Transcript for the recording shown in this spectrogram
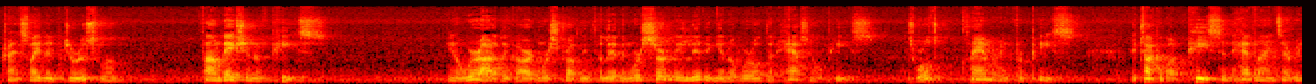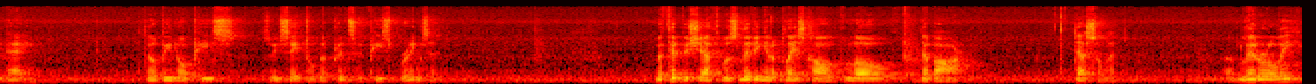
Translated Jerusalem, foundation of peace. You know, we're out of the garden, we're struggling to live, and we're certainly living in a world that has no peace. This world's clamoring for peace. They talk about peace in the headlines every day. There'll be no peace, so you say, till the Prince of Peace brings it. Mephibosheth was living in a place called Lo Debar, desolate. Uh, literally,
